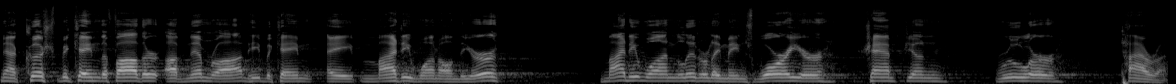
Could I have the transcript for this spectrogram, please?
Now, Cush became the father of Nimrod. He became a mighty one on the earth. Mighty one literally means warrior, champion, ruler, tyrant.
